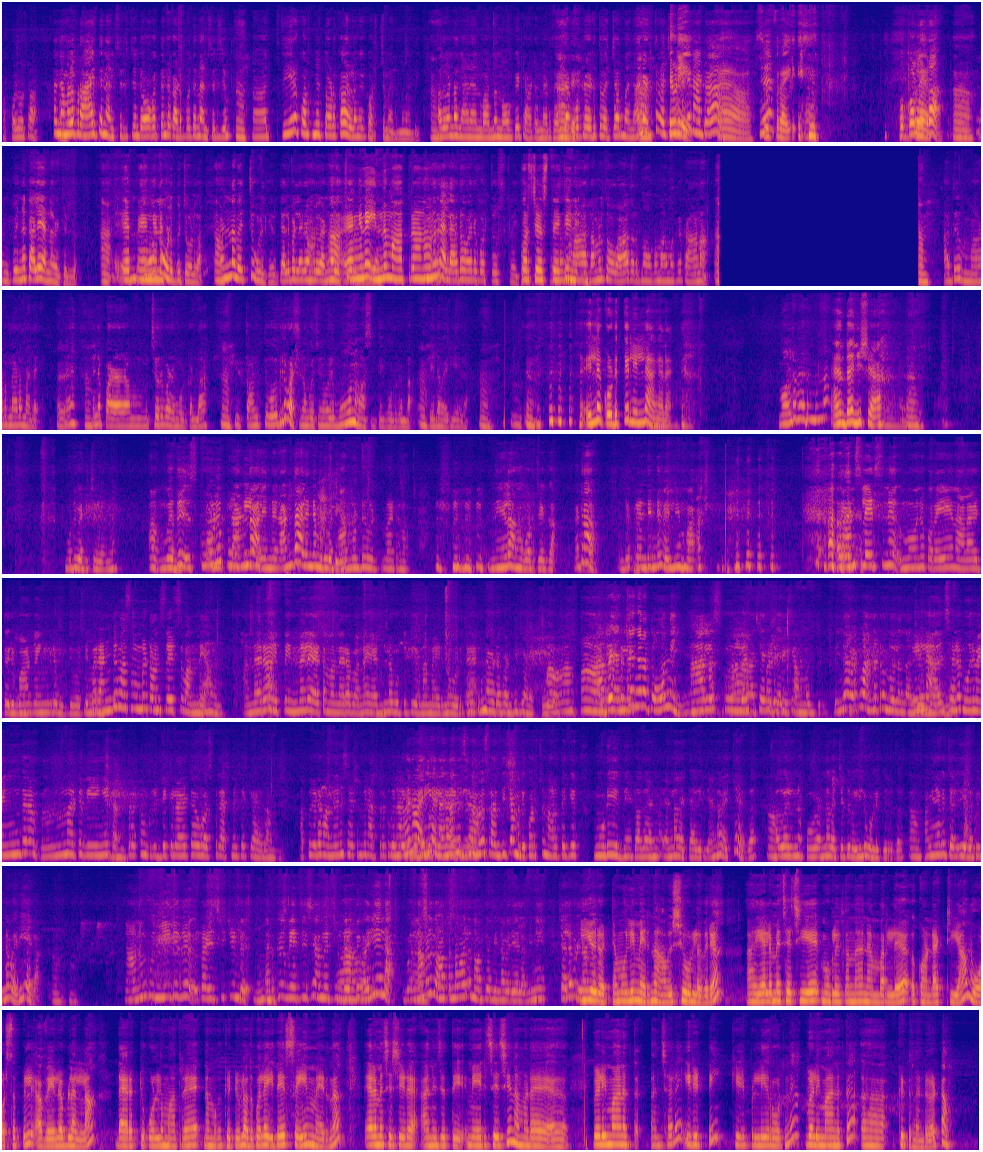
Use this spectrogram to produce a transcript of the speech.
പൊക്കോളൂ കേട്ടോ അത് നമ്മളെ പ്രായത്തിനനുസരിച്ചും രോഗത്തിന്റെ കടുപ്പത്തിനനുസരിച്ചും തീരെ കുറഞ്ഞ് തുടക്കമുള്ളെങ്കിൽ കുറച്ച് മരുന്ന് മതി. അതുകൊണ്ടാണ് ഞാൻ അന്ന് വന്ന് നോക്കിയിട്ട് ആട്ടുന്ന നേരത്തെ. എല്ലാ കൂട്ടം എടുത്ത് വെച്ചാർന്ന ഞാൻ എടുത്തു വെച്ചാട്ടോ പൊക്കോളൂ കേട്ടോ പിന്നെ തല എണ്ണ വെക്കരുത്. എങ്ങനെ? കുളിപ്പിച്ചോളുക. എണ്ണ വെച്ച് കുളിക്കരുത്. ചില പിള്ളേർ നമ്മൾ എണ്ണ എങ്ങനെ? ഇന്ന് മാത്രമാണോ ഇന്നല്ല അവരെ കുറച്ച് ദിവസത്തേക്ക്. കുറച്ച് ദിവസത്തേക്ക് നമ്മൾ വാ തുറന്ന് നോക്കുമ്പോ നമുക്ക് കാണാം. അത് മാറുന്നിടം വരെ. പിന്നെ പഴം ചെറുപഴം കൊടുക്കണ്ട. ഈ തണുത്ത് ഒരു ഭക്ഷണം കൊച്ചിന് ഒരു മൂന്ന് മാസത്തേക്ക് കൊടുക്കണ്ട. പിന്നെ വരികയില്ല. ഇല്ല കൊടുക്കലില്ല അങ്ങനെ. മോളുടെ ആ, ധനുഷ. മുടി വെട്ടിച്ചു സ്കൂളിൽ ഇത് രണ്ടാളിന്റെ രണ്ടാളിന്റെ മുടി വെട്ടി. മുടി വെട്ടണം. നീളം അങ്ങ് കുറച്ചേക്കാം. കേട്ടോ? എന്റെ ഫ്രണ്ടിന്റെ വല്യമ്മ. ടോൺസ്ലേറ്റ്സിന് മോന് കുറേ നാളായിട്ട് ഒരുപാട് ഭയങ്കര ബുദ്ധിമുട്ട്. ഇപ്പൊ രണ്ടു മാസം മുമ്പ് ട്രാൻസ്ലേറ്റ്സ് വന്നയാ. അന്നേരം ഇപ്പൊ ഇന്നലെ ഏട്ടൻ വന്നേരം പറഞ്ഞ ഏട്ടന്റെ കുട്ടിക്ക് ഇടുന്ന മരുന്ന് കൊടുത്തു. ഏട്ടനെ ഇവിടെ പഠിപ്പിക്കണം സ്കൂളിൽ. ആർല പിന്നെ അവർക്ക് വന്നിട്ടൊന്നുമില്ല ഇല്ല എന്നുവെച്ചാൽ മോന് ഭയങ്കര നന്നായിട്ട് വീങ്ങിയിട്ട് അത്രക്കും ക്രിട്ടിക്കലായിട്ട് ഹോസ്പിറ്റൽ അഡ്മിറ്റ് ഒക്കെ ആയതാണ് അപ്പൊ ഇവിടെ വന്നതിന് ശേഷം പിന്നെ അത്രയ്ക്ക് നമ്മൾ ശ്രദ്ധിച്ചാൽ മതി. കുറച്ച് നാളത്തേക്ക് മുടി ഇരുന്നിട്ട് അത് എണ്ണ വെക്കാതിരിക്കുക എണ്ണ വെക്കരുത്. അതുപോലെ തന്നെ എണ്ണ വെച്ചിട്ട് വെയിൽ കൊള്ളിക്കരുത്. അങ്ങനെയൊക്കെ ചില ചെയ്ത് പിന്നെ വരികയില്ല. ഞാനും കുഞ്ഞിലിത് കഴിച്ചിട്ടുണ്ട്. എനിക്ക് മേടിച്ച് തന്നിട്ടുണ്ട്. വരികയില്ല നമ്മൾ നോക്കേണ്ട പോലെ നോക്കിയാൽ പിന്നെ വരികയില്ല പിന്നെ ചില ഈ ഒരു ഒറ്റമൂലി മരുന്ന് ആവശ്യമുള്ളവർ എലമ്മ ചേച്ചിയെ മുകളിൽ തന്ന നമ്പറിൽ കോൺടാക്റ്റ് ചെയ്യാം. വാട്സപ്പിൽ അവൈലബിൾ അല്ല. ഡയറക്റ്റ് കോളിൽ മാത്രമേ നമുക്ക് കിട്ടുള്ളൂ അതുപോലെ ഇതേ സെയിം മരുന്ന് ഏലമ്മ ചേച്ചിയുടെ അനുജത്തി മേരി ചേച്ചി നമ്മുടെ വെളിമാനത്ത് എന്നുവെച്ചാൽ ഇരിട്ടി കിഴിപ്പള്ളി റോഡിന് വെളിമാനത്ത് കിട്ടുന്നുണ്ട് കേട്ടോ.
